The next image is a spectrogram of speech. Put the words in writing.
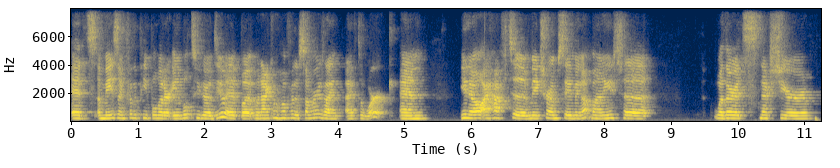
it's amazing for the people that are able to go do it but when i come home for the summers i, I have to work. And you know i have to make sure i'm saving up money to whether it's next year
